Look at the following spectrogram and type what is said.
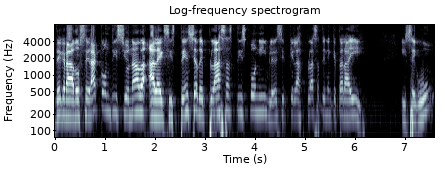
de grado será condicionada a la existencia de plazas disponibles, es decir, que las plazas tienen que estar ahí. Y según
